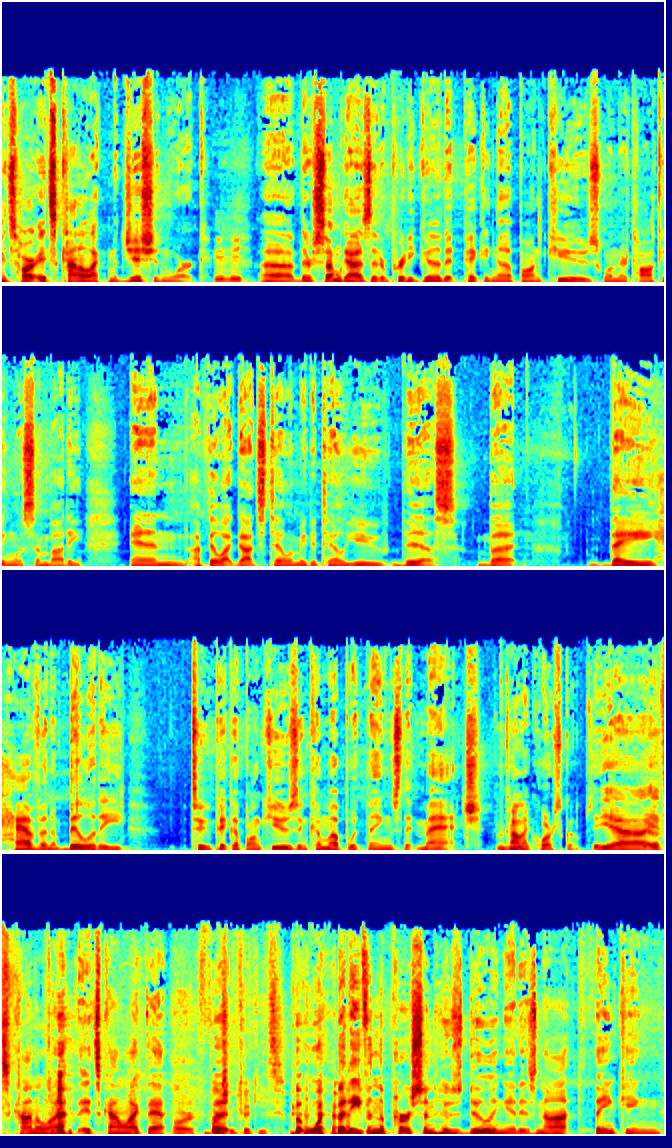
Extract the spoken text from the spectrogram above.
it's hard. It's kind of like magician work. Uh, there's some guys that are pretty good at picking up on cues when they're talking with somebody, and I feel like God's telling me to tell you this, but they have an ability to pick up on cues and come up with things that match. Kind of like horoscopes. Yeah, Yeah. it's kind of like it's kind of like that. Or But- fortune cookies. but what, but even the person who's doing it is not thinking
